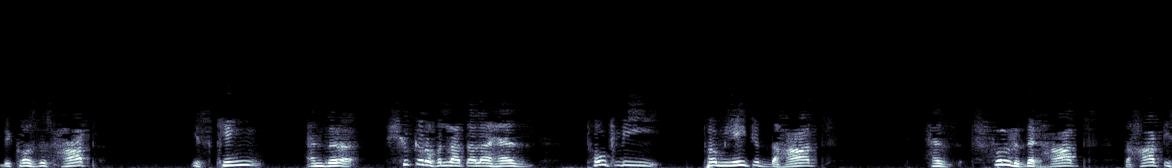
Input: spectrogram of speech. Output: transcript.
Because this heart is king and the shukr of Allah Ta'ala has totally permeated the heart, has filled that heart. The heart is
